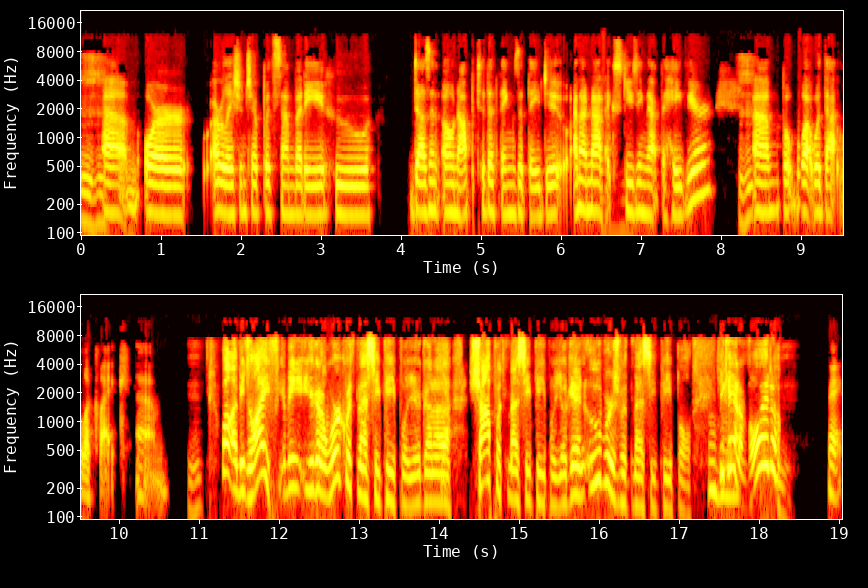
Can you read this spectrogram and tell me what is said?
Mm-hmm. um or a relationship with somebody who doesn't own up to the things that they do and i'm not mm-hmm. excusing that behavior mm-hmm. um, but what would that look like um, mm-hmm. well i mean life i mean you're going to work with messy people you're going to yeah. shop with messy people you'll get in ubers with messy people mm-hmm. you can't avoid them right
